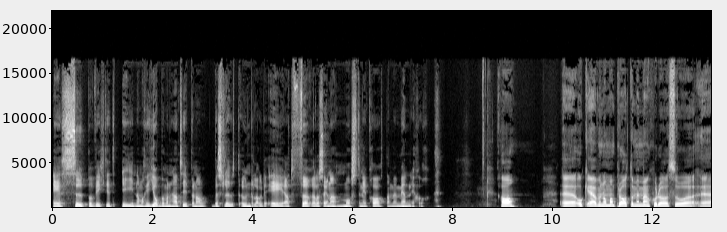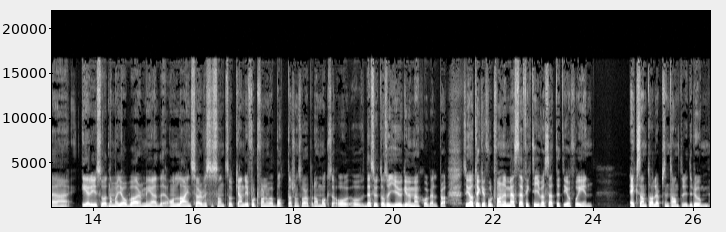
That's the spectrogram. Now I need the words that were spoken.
är superviktigt i när man ska jobba med den här typen av beslut och underlag, det är att förr eller senare måste ni prata med människor. Ja, eh, och även om man pratar med människor då så eh, är det ju så att när man jobbar med online-service och sånt så kan det ju fortfarande vara bottar som svarar på dem också. Och, och dessutom så ljuger vi människor väldigt bra. Så jag tycker fortfarande det mest effektiva sättet är att få in x antal representanter i ett rum,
